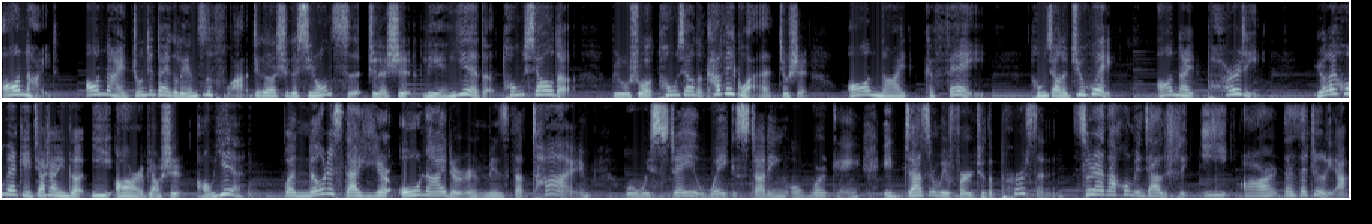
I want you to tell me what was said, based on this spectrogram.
all night. All night 中间带一个连字符啊，这个是个形容词，指的是连夜的、通宵的。比如说，通宵的咖啡馆就是 all night cafe，通宵的聚会 all night party。原来后面可以加上一个 er 表示熬夜。 But notice that here all-nighter means the time when we stay awake studying or working. It doesn't refer to the person. 虽然它后面加的是 er，但在这里啊，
